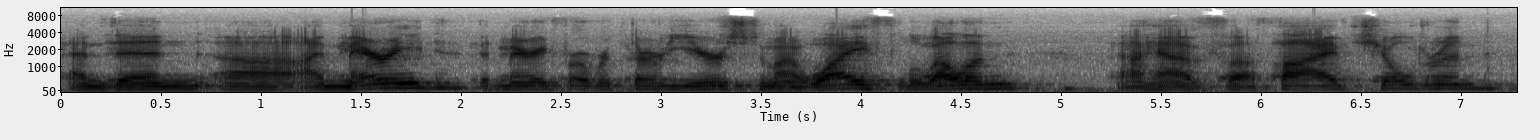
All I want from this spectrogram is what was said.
And then uh, I'm married, been married for over 30 years to my wife, Llewellyn. I have uh, five children.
